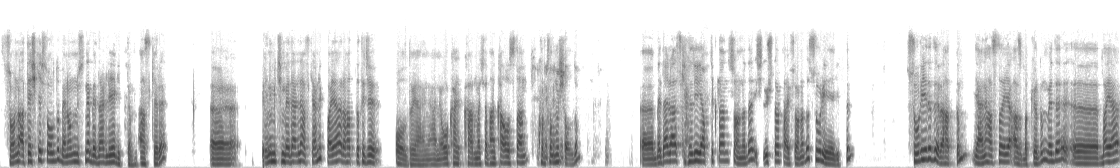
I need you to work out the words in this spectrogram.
Sonra ateşkes oldu. Ben onun üstüne bedelliye gittim askere. Ee, benim için bedelli askerlik bayağı rahatlatıcı oldu yani. Hani o ka- karmaşadan, kaostan kurtulmuş oldum. Ee, bedelli askerliği yaptıktan sonra da işte 3-4 ay sonra da Suriye'ye gittim. Suriye'de de rahattım. Yani hastaya az bakıyordum ve de e, bayağı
